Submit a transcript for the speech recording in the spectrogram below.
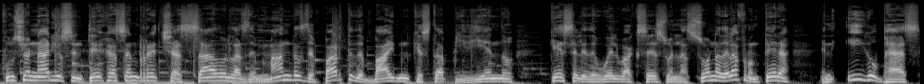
Funcionarios en Texas han rechazado las demandas de parte de Biden que está pidiendo que se le devuelva acceso en la zona de la frontera en Eagle Pass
